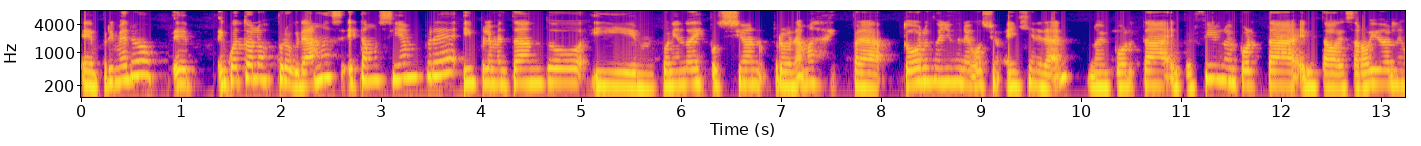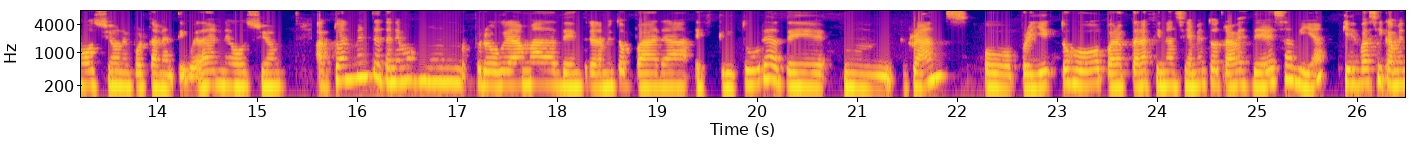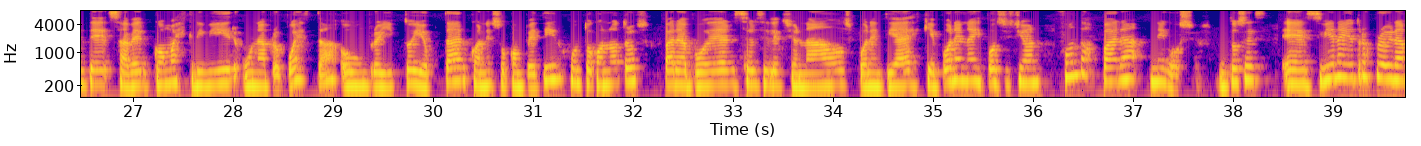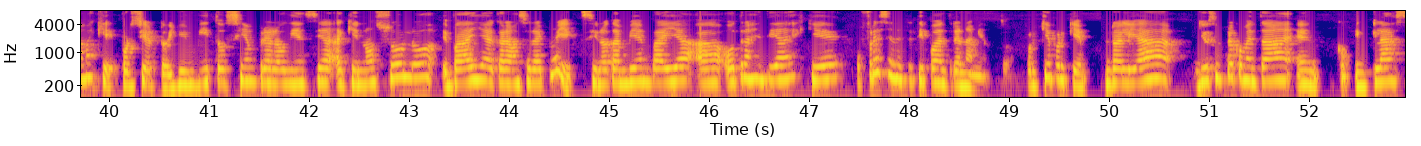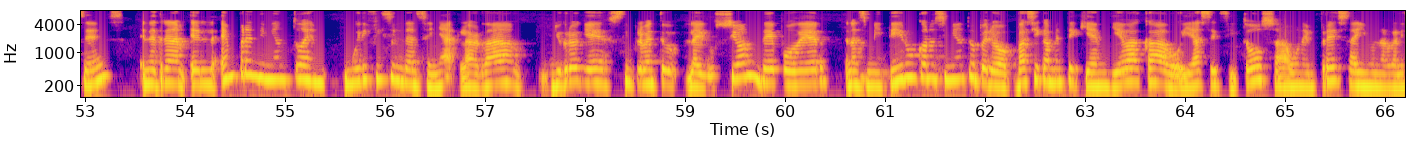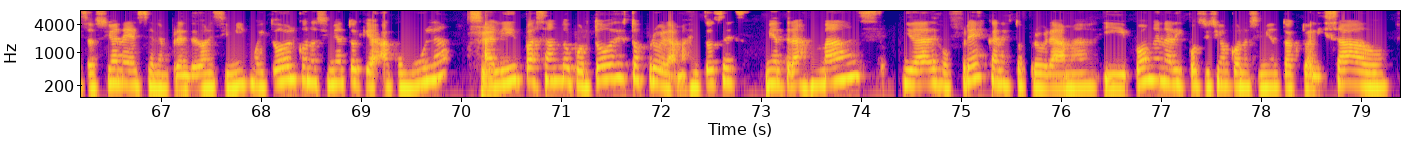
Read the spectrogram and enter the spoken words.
Eh, primero, eh, en cuanto a los programas, estamos siempre implementando y poniendo a disposición programas para todos los dueños de negocio en general, no importa el perfil, no importa el estado de desarrollo del negocio, no importa la antigüedad del negocio, Actualmente tenemos un programa de entrenamiento para escritura de mm, grants o proyectos o para optar a financiamiento a través de esa vía, que es básicamente saber cómo escribir una propuesta o un proyecto y optar con eso, competir junto con otros para poder ser seleccionados por entidades que ponen a disposición fondos para negocios. Entonces, eh, si bien hay otros programas que, por cierto, yo invito siempre a la audiencia a que no solo vaya a Caravanserai Project, sino también vaya a otras entidades que ofrecen este tipo de entrenamiento. ¿Por qué? Porque en realidad yo siempre comentaba en, en clases, en el, el, emprendimiento es muy difícil de enseñar. La verdad, yo creo que es simplemente la ilusión de poder transmitir un conocimiento, pero básicamente quien lleva a cabo y hace exitosa una empresa y una organización es el emprendedor en sí mismo y todo el conocimiento que acumula al ir pasando por todos estos programas. Entonces, mientras más entidades ofrezcan estos programas y pongan a disposición conocimiento actualizado,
